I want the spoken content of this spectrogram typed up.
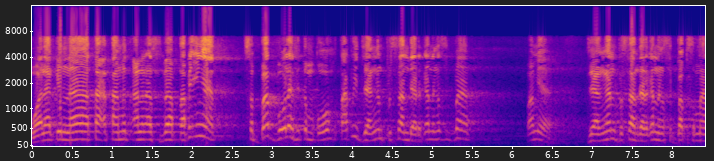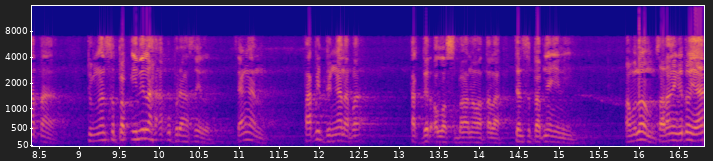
Walakin la ta'tamid 'alal asbab. Tapi ingat, sebab boleh ditempuh, tapi jangan bersandarkan dengan sebab. Paham ya? Jangan bersandarkan dengan sebab semata. Dengan sebab inilah aku berhasil. Jangan. Tapi dengan apa? Takdir Allah Subhanahu wa taala dan sebabnya ini. Paham belum? Caranya gitu ya.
